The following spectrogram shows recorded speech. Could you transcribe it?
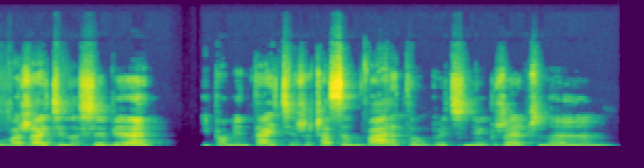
Uważajcie na siebie i pamiętajcie, że czasem warto być niegrzecznym.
